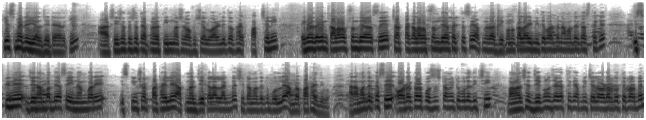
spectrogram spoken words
কেস ম্যাটেরিয়াল যেটা আর কি আর সেই সাথে সাথে আপনারা তিন মাসের অফিসিয়াল ওয়ারেন্টি তো পাচ্ছেনই। এখানে দেখেন কালার অপশন দেওয়া আছে, চারটা কালার অপশন দেওয়া থাকতেছে। আপনারা যে কোনো কালারই নিতে পারবেন আমাদের কাছ থেকে। স্ক্রিনে যে নাম্বার দেওয়া আছে, এই নাম্বারে স্ক্রিনশট পাঠাইলে আপনার যে কালার লাগবে সেটা আমাদেরকে বললে আমরা পাঠাই দিব। আর আমাদের কাছে অর্ডার করার প্রসেসটা আমি একটু বলে দিচ্ছি, বাংলাদেশের যে কোনো জায়গা থেকে আপনি চাইলে অর্ডার করতে পারবেন।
